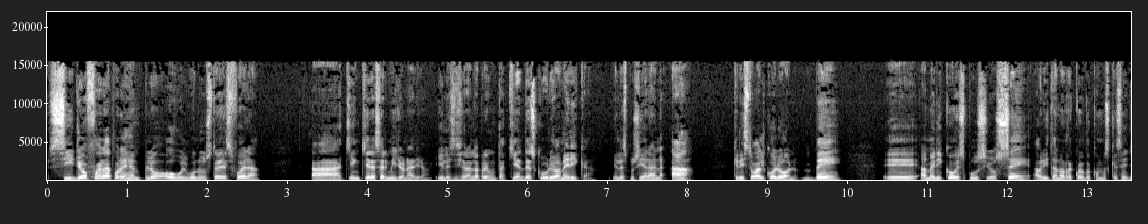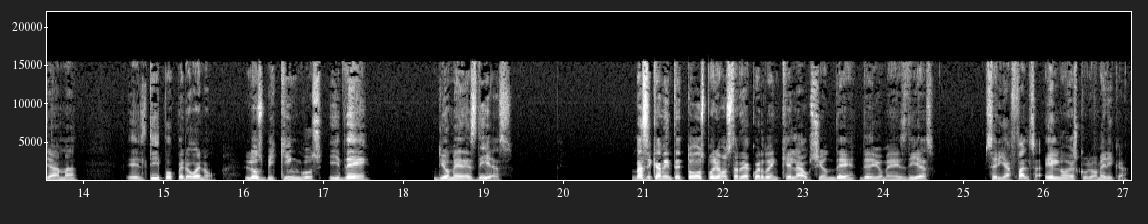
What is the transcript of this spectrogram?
Si yo fuera, por ejemplo, o alguno de ustedes fuera, a quién quiere ser millonario y les hicieran la pregunta, ¿quién descubrió América? Y les pusieran A, Cristóbal Colón, B, eh, Américo Vespucio, C, ahorita no recuerdo cómo es que se llama el tipo, pero bueno, los vikingos y D, Diomedes Díaz. Básicamente todos podríamos estar de acuerdo en que la opción D de Diomedes Díaz sería falsa. Él no descubrió América.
